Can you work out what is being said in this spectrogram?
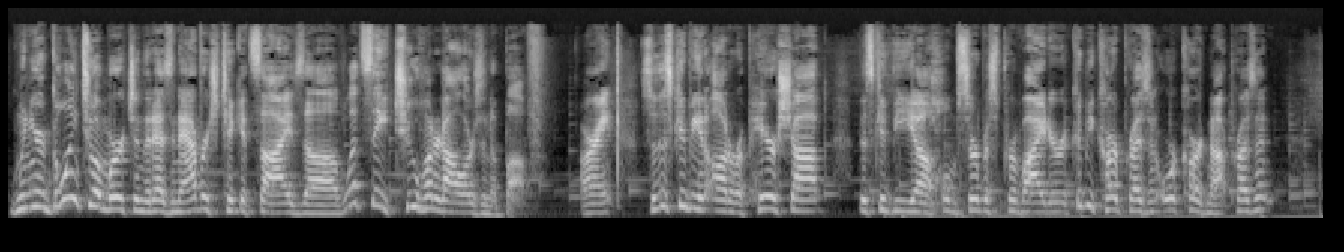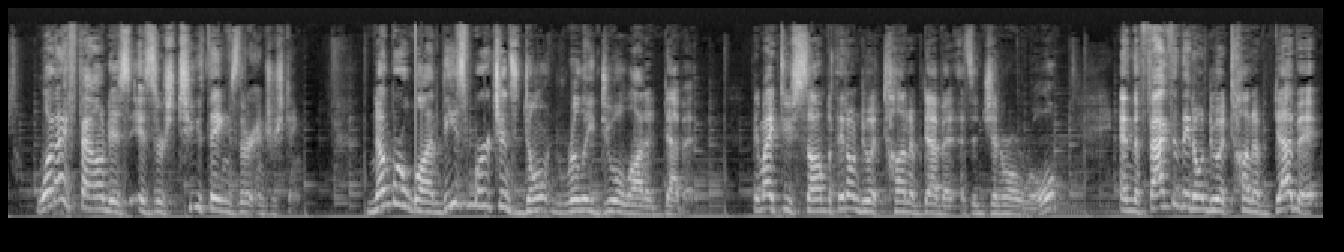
When you're going to a merchant that has an average ticket size of, let's say, $200 and above, all right, so this could be an auto repair shop, this could be a home service provider, it could be card present or card not present. What I found is, is there's two things that are interesting. Number one, these merchants don't really do a lot of debit. They might do some, but they don't do a ton of debit as a general rule. And the fact that they don't do a ton of debit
